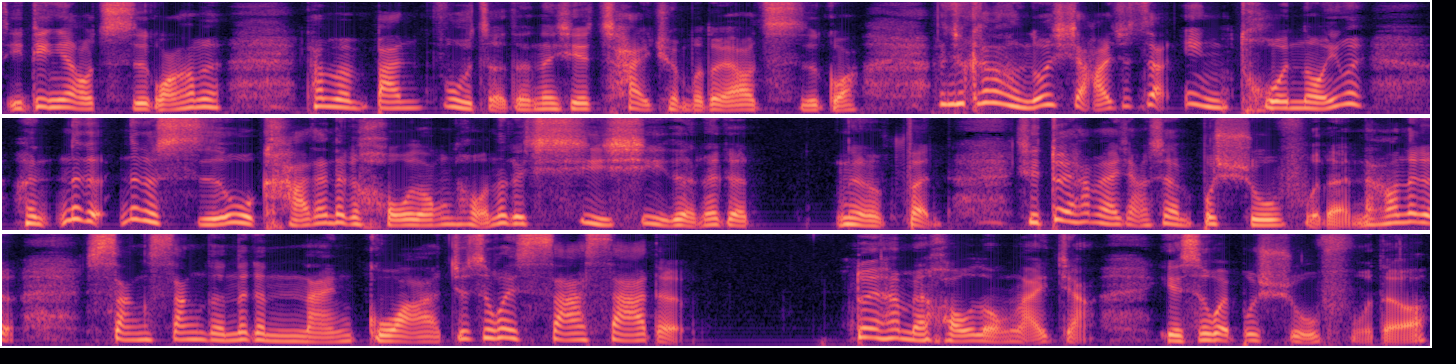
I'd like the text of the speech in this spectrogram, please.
一定要吃光，他们他们班负责的那些菜全部都要吃光。那就看到很多小孩就这样硬吞哦，因为很那个那个食物卡在那。那个喉咙头那个细细的那个那个粉，其实对他们来讲是很不舒服的。然后那个桑桑的那个南瓜，就是会沙沙的，对他们喉咙来讲也是会不舒服的哦。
